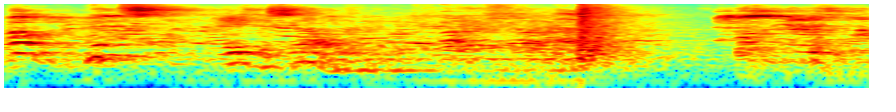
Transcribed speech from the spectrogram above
Oh Snow. That wasn't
